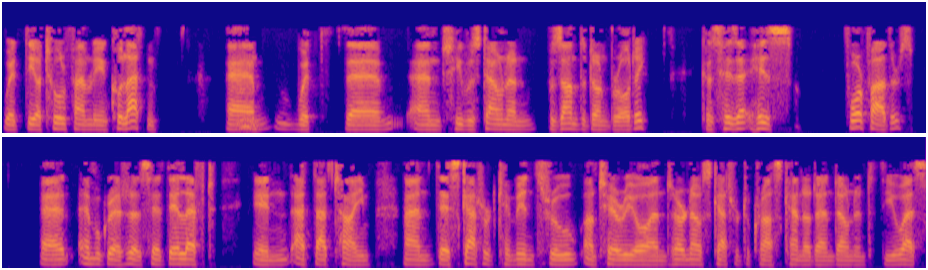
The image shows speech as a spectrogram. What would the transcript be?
with the O'Toole family in Coollattin. Um, mm. with the, and he was down and was on the Dunbrody because his, his forefathers, uh, emigrated, I said they left in, at that time and they scattered, came in through Ontario and are now scattered across Canada and down into the US.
